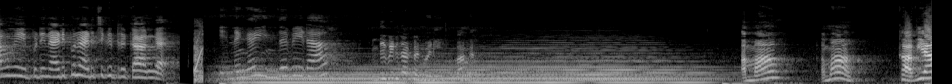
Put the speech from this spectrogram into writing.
அவங்க இப்படி நடிப்பு நடிச்சுக்கிட்டு இருக்காங்க. என்னங்க இந்த வீடு தான் கண்மணி. வாங்க. அம்மா அம்மா காவ்யா?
